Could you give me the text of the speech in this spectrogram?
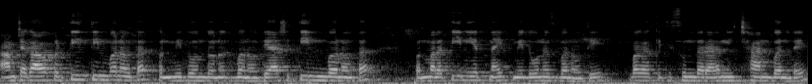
आमच्या गावाकडे तीन तीन बनवतात पण मी दोन दोनच बनवते. असे तीन बनवतात पण मला तीन येत नाहीत मी दोनच बनवते. बघा किती सुंदर आणि छान बनलं आहे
